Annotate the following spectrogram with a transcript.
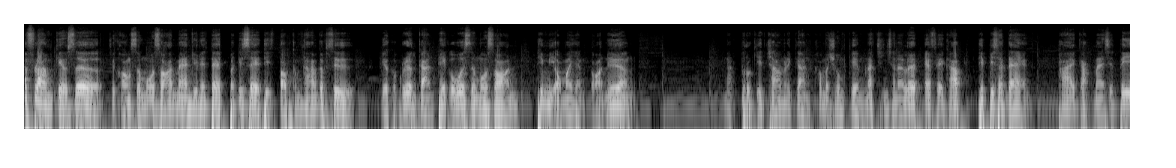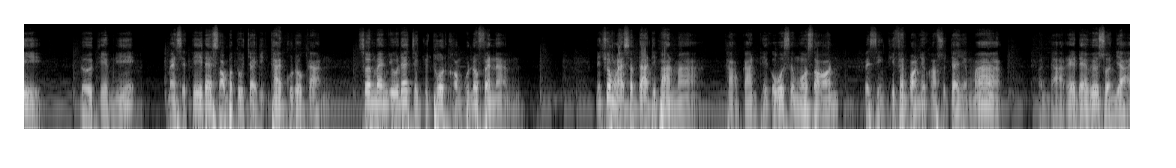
อัฟรามเกลเซอร์เจ้าของสโมสรแมนยูไนเต็ดปฏิเสธที่ตอบคำถามกับสื่อ กี่ยวกับเรื่องการเทคโอเวอร์สโมสรที่มีออกมาอย่างต่อเนื่อง นักธุรกิจชาวอเมริกันเข้ามาชมเกมนัดชิงชนะเลิศ FA คัพที่ปีศาจแดงพายกับแมนซิตี้โดยเกมนี้แมนซิตี้ได้ 2 ประตูจากอินคายกุโดกัน ส่วนแมนยูได้จากจุดโทษของบุนโนเฟนัน ในช่วงหลายสัปดาห์ที่ผ่านมา ข่าวการเทคโอเวอร์สโมสรเป็นสิ่งที่แฟนบอลให้ความสนใจอย่างมาก บรรดาเรดเดวิลส่วนใหญ่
